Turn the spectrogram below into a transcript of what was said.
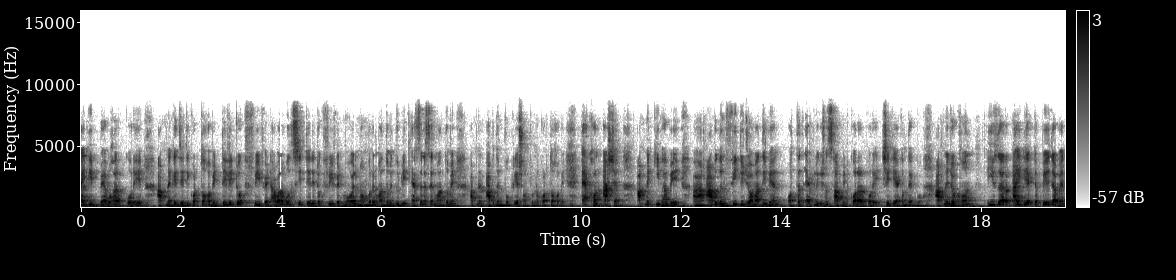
আইডি ব্যবহার করে আপনাকে যেটি করতে হবে টেলিটক ফ্রি ফেড আবারও বলছি টেলিটক ফ্রি ফেড মোবাইল নম্বরের মাধ্যমে দুটি এস এম এর মাধ্যমে আপনার আবেদন প্রক্রিয়া সম্পূর্ণ করতে হবে। এখন আসেন, আপনি কীভাবে আবেদন ফিটি জমা দিবেন, অর্থাৎ অ্যাপ্লিকেশন সাবমিট করার পরে সেটি এখন দেখব। আপনি যখন ইউজার আইডি একটা পেয়ে যাবেন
